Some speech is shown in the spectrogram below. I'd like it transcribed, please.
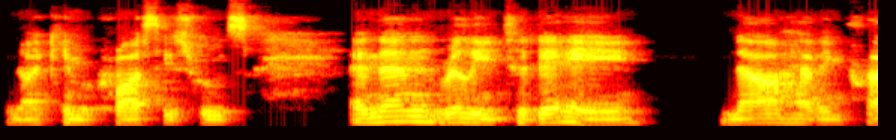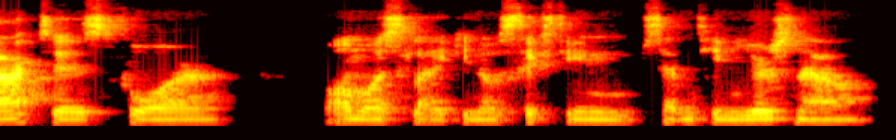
you know, I came across these roots, and then really today, now having practiced for almost like you know 16, 17 years now,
